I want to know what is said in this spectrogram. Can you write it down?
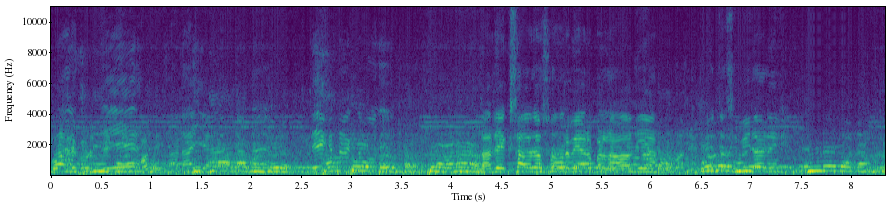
ਵਾਹਿਗੁਰੂ ਜੀ ਕੀ ਫਤਿਹ ਸਾਡਾ ਯਾਰ ਦੇਖਣਾ ਪੁਰਾਣਾ ਤਾਂ ਦੇਖ ਸਕਦੇ ਹੋ ਸਦਰ ਬਾਜ਼ਾਰ ਬਰਨਾਲਾ ਦੀਆਂ ਇਹ ਤਸਵੀਰਾਂ ਨੇ ਕੂੜੇ ਦਾ ਡੰਪ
